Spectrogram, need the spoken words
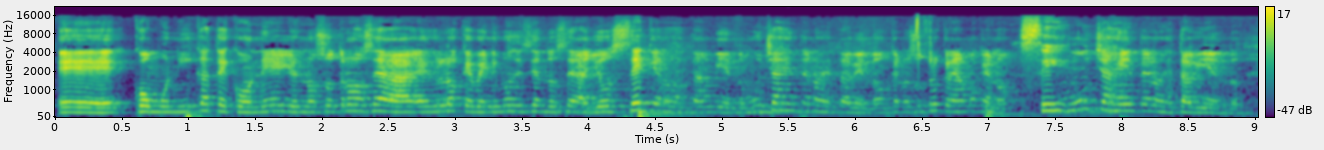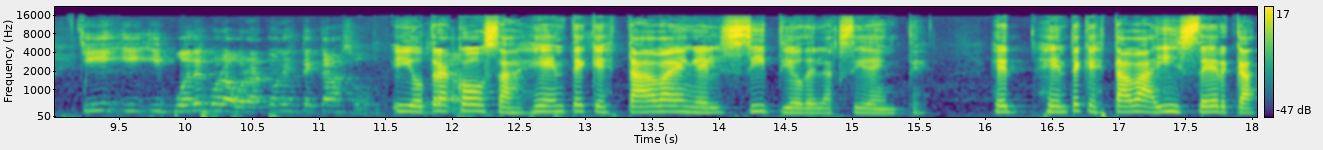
eh, comunícate con ellos. Nosotros, o sea, es lo que venimos diciendo. O sea, yo sé que nos están viendo. Mucha gente nos está viendo, aunque nosotros creamos que no. Sí. Mucha gente nos está viendo. Y, y, y puede colaborar con este caso. Y otra sea, cosa, gente que estaba en el sitio del accidente. Gen- Gente que estaba ahí cerca,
